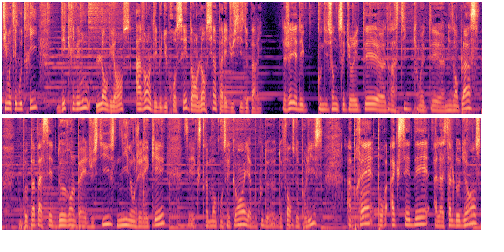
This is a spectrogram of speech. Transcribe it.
Timothée Boutry, décrivez-nous l'ambiance avant le début du procès dans l'ancien palais de justice de Paris. Déjà, il y a des conditions de sécurité euh, drastiques qui ont été euh, mises en place. On ne peut pas passer devant le palais de justice, ni longer les quais. C'est extrêmement conséquent, il y a beaucoup de, forces de police. Après, pour accéder à la salle d'audience,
